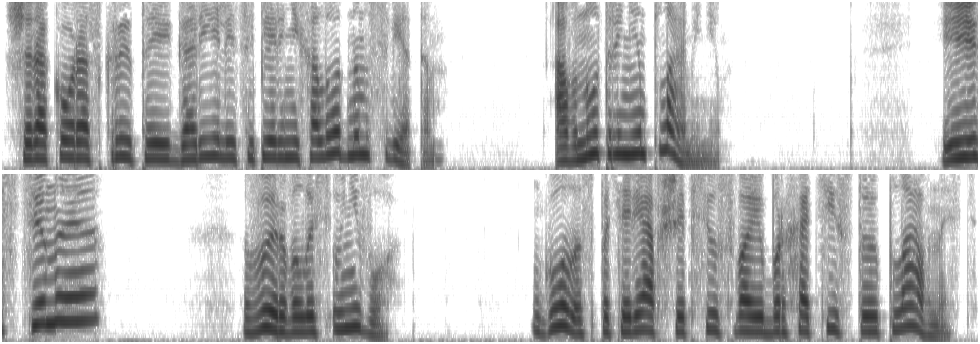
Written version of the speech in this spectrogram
широко раскрытые, горели теперь не холодным светом, а внутренним пламенем. «Истинная?» — вырвалось у него. Голос, потерявший всю свою бархатистую плавность,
